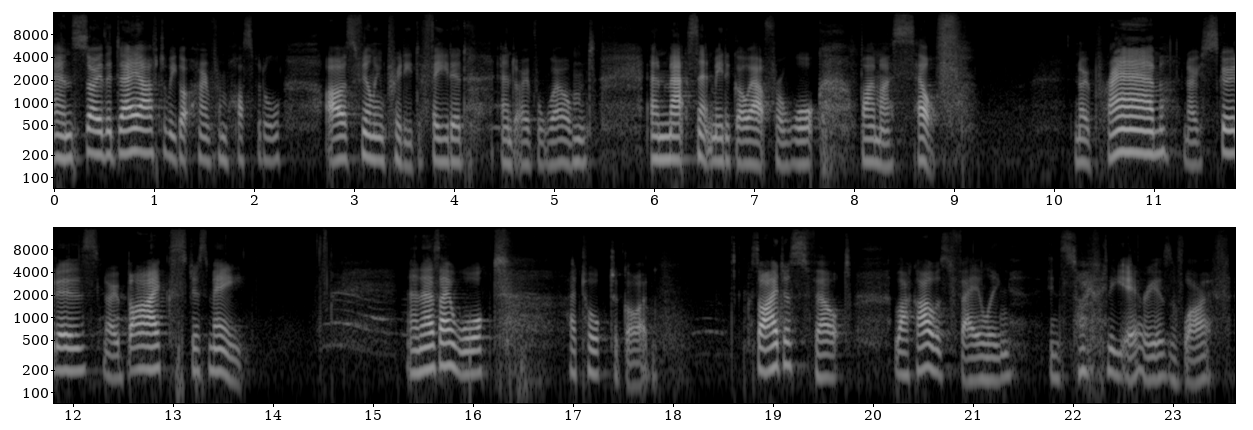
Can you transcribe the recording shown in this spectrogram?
And so the day after we got home from hospital, I was feeling pretty defeated and overwhelmed. And Matt sent me to go out for a walk by myself. No pram, no scooters, no bikes, just me. And as I walked, I talked to God. So I just felt like I was failing in so many areas of life.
